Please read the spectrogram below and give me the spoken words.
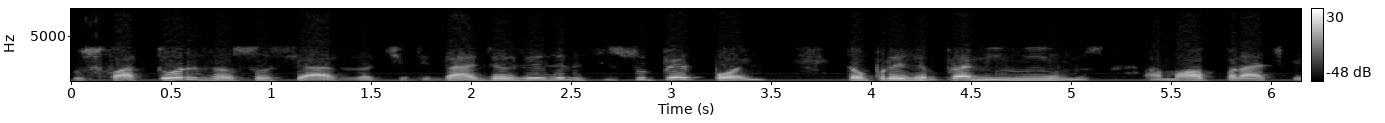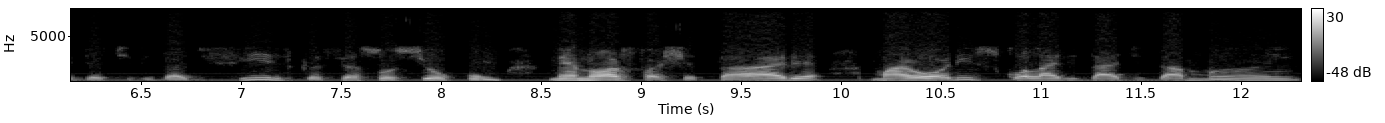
os fatores associados à atividade, às vezes eles se superpõem. Então, por exemplo, para meninos, a maior prática de atividade física se associou com menor faixa etária, maior escolaridade da mãe,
